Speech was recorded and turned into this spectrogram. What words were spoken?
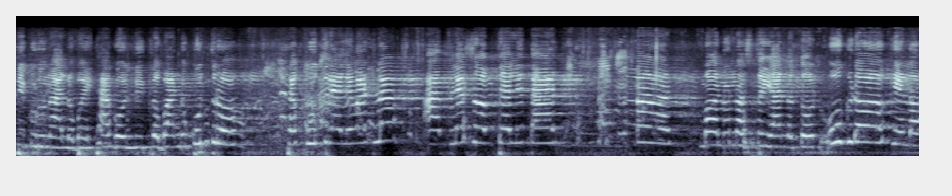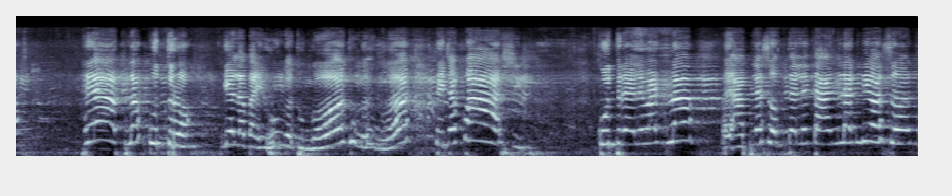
तिकडून आलो बाई त्या गोल्लीतलं बांडू कुत्र. त्या कुत्र्याला वाटलं आपल्या सोबत्याले ताट म्हणूनच तर यानं तोंड उघडं केलं. हे आपलं कुत्र. गेलं बाई हुंग थुंग थुंग थुंग त्याच्या पाशी. कुत्र्याला वाटलं आपल्या सोबत्याला ताण लागली असं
